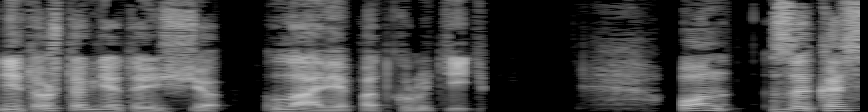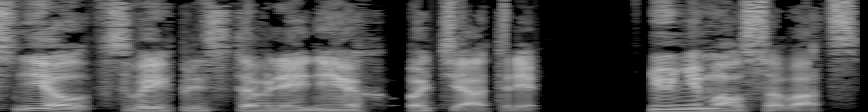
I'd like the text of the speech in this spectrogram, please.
не то что где-то еще лаве подкрутить. Он закоснел в своих представлениях о театре, не унимался Вац.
